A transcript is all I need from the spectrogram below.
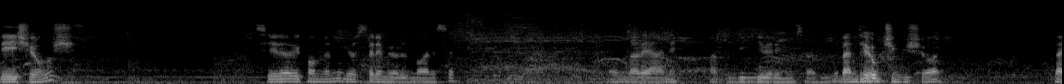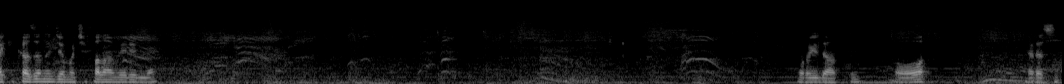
değişiyormuş. Sihirdar ikonlarını gösteremiyoruz maalesef. Onlara yani artık bilgi verelim sadece. Bende yok çünkü şu an. Belki kazanınca maçı falan verirler. Orayı da attım. Oo. Yarasın.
